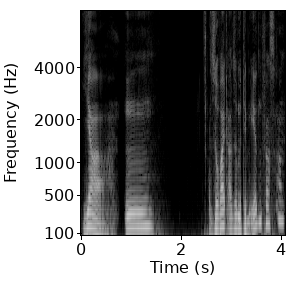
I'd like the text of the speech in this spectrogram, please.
Ja, mh, mm, soweit also mit dem Irgendwasser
